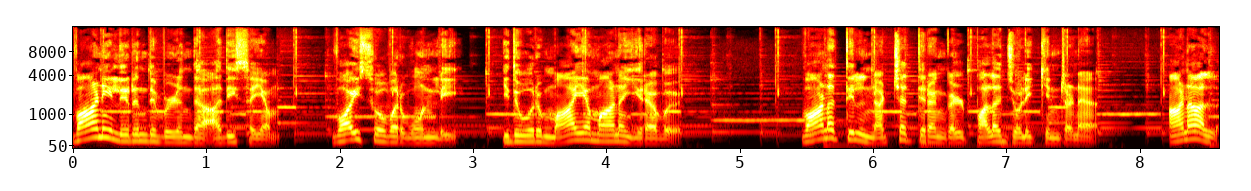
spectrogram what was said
வானிலிருந்து விழுந்த அதிசயம். வாய்ஸ் ஓவர் ஒன்லி இது ஒரு மாயமான இரவு. வானத்தில் நட்சத்திரங்கள் பல ஜொலிக்கின்றன. ஆனால்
